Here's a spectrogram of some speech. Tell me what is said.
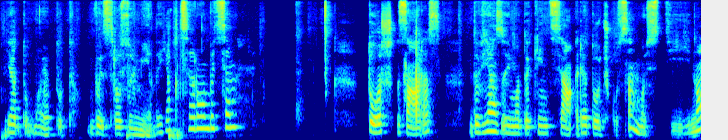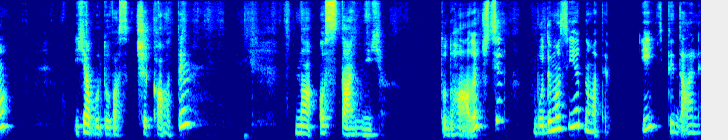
Я думаю, тут ви зрозуміли, як це робиться. Тож, зараз дов'язуємо до кінця рядочку самостійно. Я буду вас чекати на останній тут галочці, будемо з'єднувати і йти далі.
